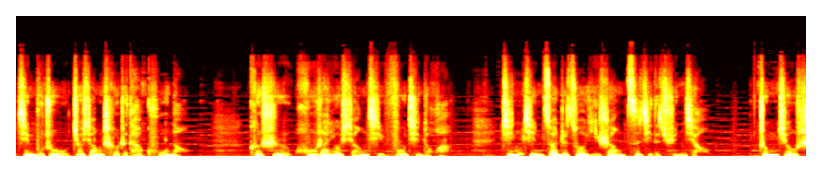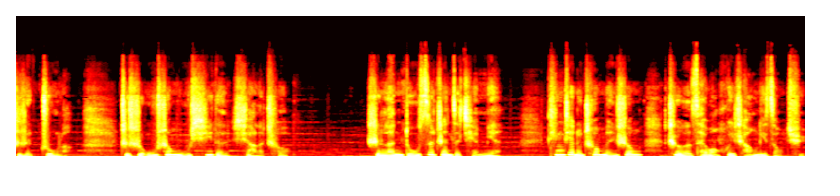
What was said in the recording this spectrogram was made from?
禁不住就想扯着他苦恼，可是忽然又想起父亲的话，紧紧攥着座椅上自己的裙角，终究是忍住了，只是无声无息的下了车。沈兰独自站在前面，听见了车门声，这才往会场里走去，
